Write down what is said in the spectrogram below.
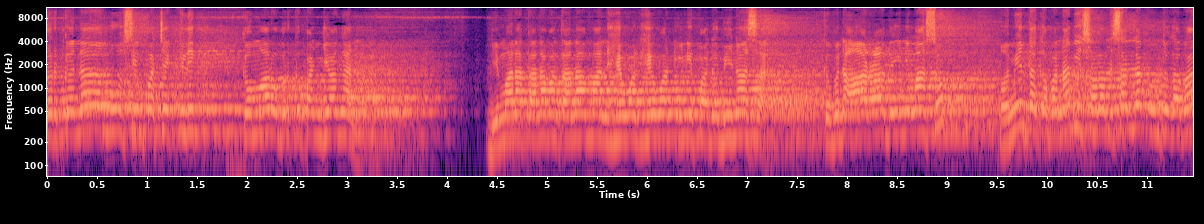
terkena musim paceklik kemarau berkepanjangan di mana tanaman-tanaman hewan-hewan ini pada binasa. Kemudian Arabi ini masuk meminta kepada Nabi sallallahu alaihi wasallam untuk apa?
